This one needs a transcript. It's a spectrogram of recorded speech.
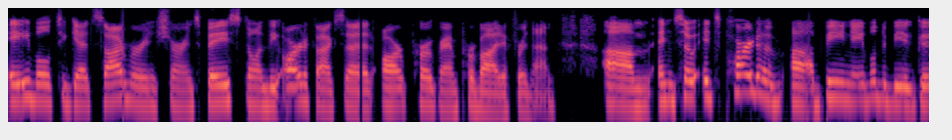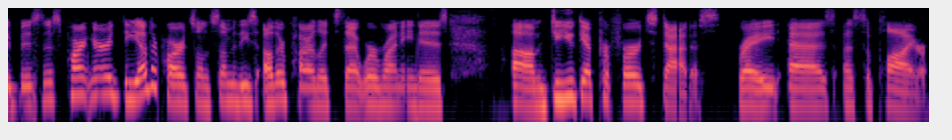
able to get cyber insurance based on the artifacts that our program provided for them. Um, and so it's part of uh, being able to be a good business partner. The other parts on some of these other pilots that we're running is um, do you get preferred status right as a supplier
